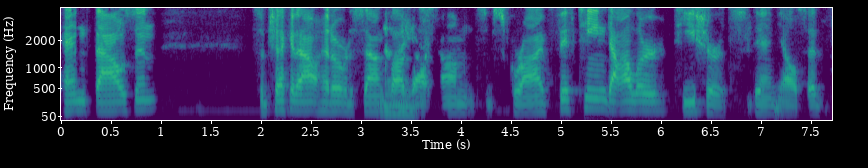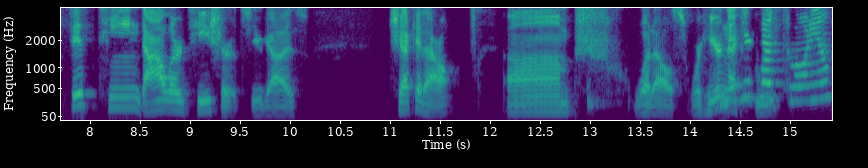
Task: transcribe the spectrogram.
10,000. So check it out. Head over to soundcloud.com and subscribe. $15 t-shirts, Danielle said. $15 t-shirts, you guys. Check it out. Um, what else? We're here Submit next your week. testimonial.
